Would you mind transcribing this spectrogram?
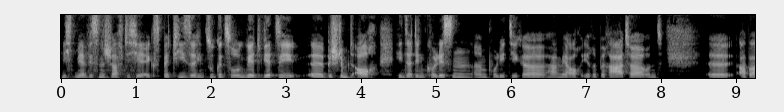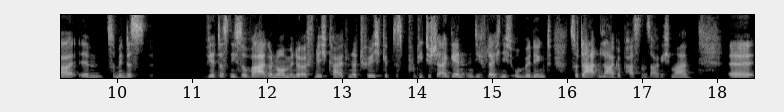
nicht mehr wissenschaftliche Expertise hinzugezogen wird, wird sie äh, bestimmt auch hinter den Kulissen. Ähm, Politiker haben ja auch ihre Berater und äh, aber ähm, zumindest wird das nicht so wahrgenommen in der Öffentlichkeit. Und natürlich gibt es politische Agenten, die vielleicht nicht unbedingt zur Datenlage passen, sage ich mal. Äh,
